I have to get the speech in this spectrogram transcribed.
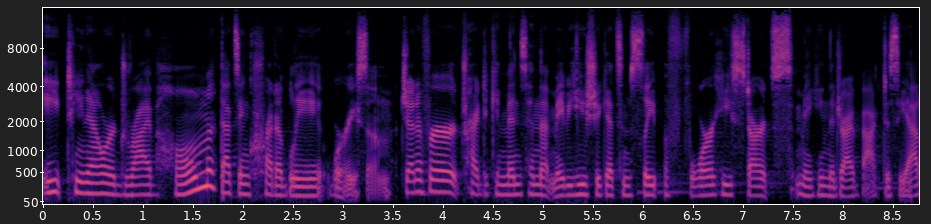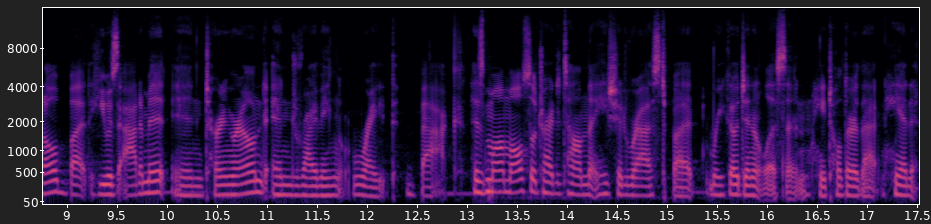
18 hour drive home, that's incredibly worrisome. Jennifer tried to convince him that maybe he should get some sleep before he starts making the drive back to Seattle, but he was adamant in turning around and driving right back. His mom also tried to tell him that he should rest, but Rico didn't listen. He told her that he had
